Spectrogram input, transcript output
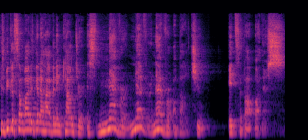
It's because somebody's going to have an encounter. It's never, never, never about you, it's about others.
